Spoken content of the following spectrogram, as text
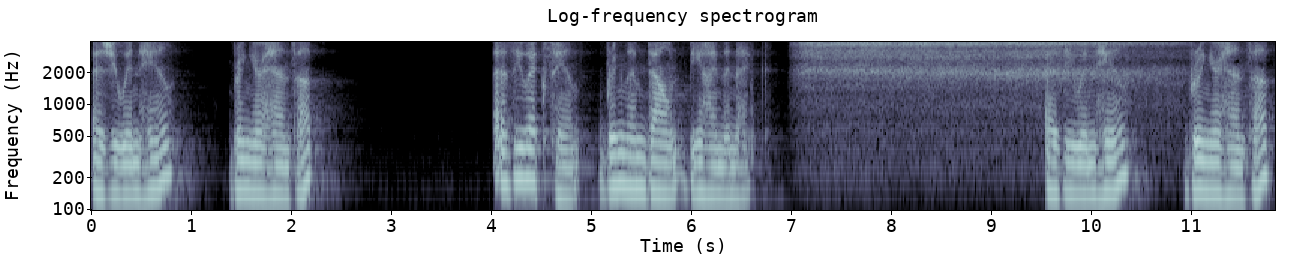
as you inhale, bring your hands up. As you exhale, bring them down behind the neck. As you inhale, bring your hands up.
